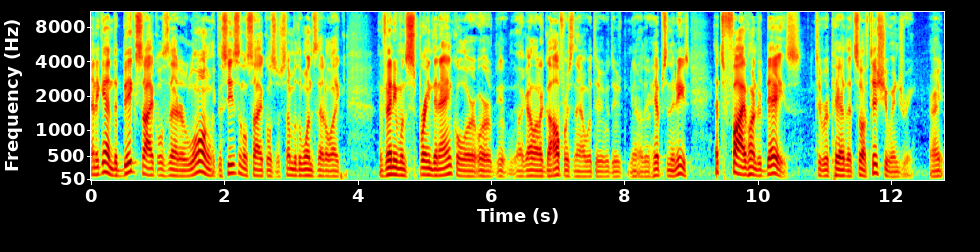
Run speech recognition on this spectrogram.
And again, the big cycles that are long, like the seasonal cycles, are some of the ones that are like, if anyone's sprained an ankle, or, or you know, I got a lot of golfers now with their, with their, you know, their hips and their knees, that's 500 days to repair that soft tissue injury, right?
